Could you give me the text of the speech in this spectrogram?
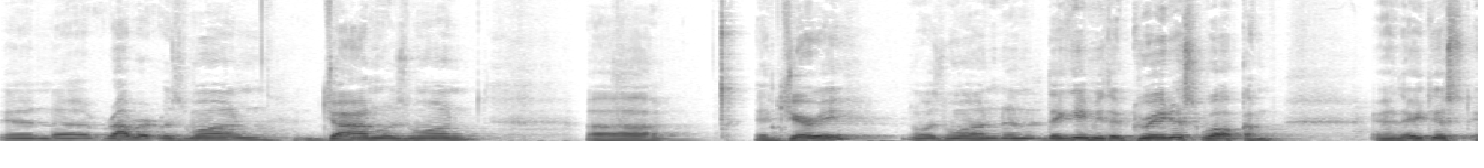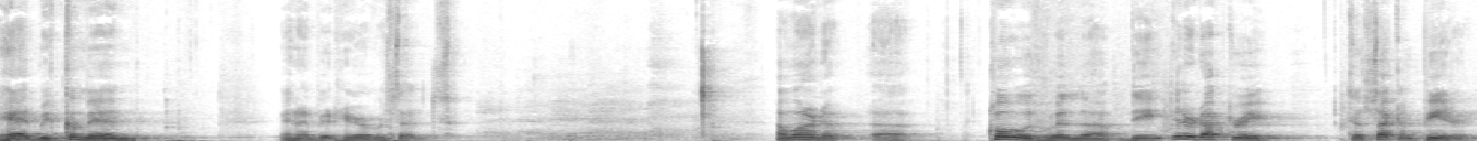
And uh, Robert was one. John was one. Uh, and Jerry was one, and they gave me the greatest welcome, and they just had me come in, and I've been here ever since. I wanted to uh, close with uh, the introductory to Second Peter.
